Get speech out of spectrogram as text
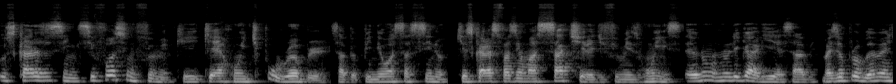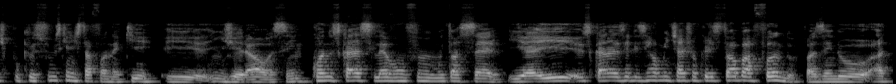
Os caras, assim, se fosse um filme que que é ruim, tipo Rubber, sabe? O Pneu Assassino, que os caras fazem uma sátira de filmes ruins, eu não, não ligaria, sabe? Mas o problema é, tipo, que os filmes que a gente tá falando aqui, e em geral, assim, quando os caras se levam um filme muito a sério, e aí os caras, eles realmente acham que eles estão abafando, fazendo a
